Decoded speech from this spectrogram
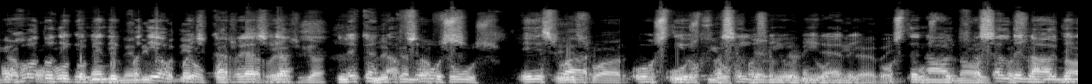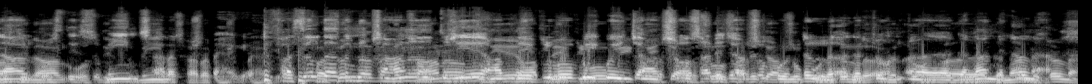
ਬਹੁਤ ਉਹਦੀ ਗੰਨੇ ਦੀ ਵਧੀਆ ਉਪਜ ਕਰ ਰਿਹਾ ਸੀਗਾ ਲੇਕਿਨ ਅਫਸੋਸ ਇਸ ਵਾਰ ਉਸ ਦੀ ਉਹ ਫਸਲ ਜਿਹੜੀ ਉਹ ਨਹੀਂ ਰਹਿ ਰਹੀ ਉਸ ਦੇ ਨਾਲ ਫਸਲ ਦੇ ਨਾਲ ਦੇ ਨਾਲ ਉਸ ਦੀ ਜ਼ਮੀਨ ਸਾਰਾ ਕੁਝ ਬਹਿ ਗਿਆ ਫਸਲ ਦਾ ਤਾਂ ਨੁਕਸਾਨ ਤੁਸੀਂ ਇਹ ਆਪ ਦੇਖ ਲਵੋ ਵੀ ਕੋਈ 400 450 ਕੁਇੰਟਲ ਅਗਰ ਝੋਨ ਅਹ, ਗੰਨਾ ਨਿਕਲਣਾ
